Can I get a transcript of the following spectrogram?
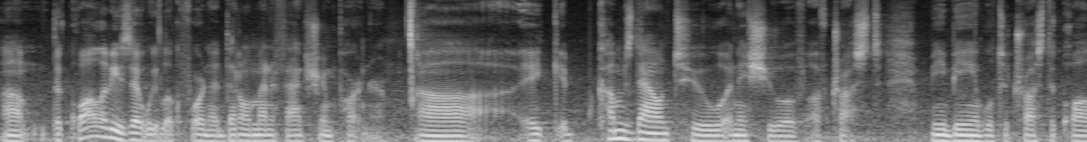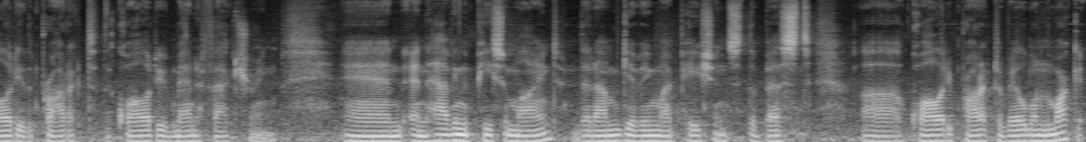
Um, the qualities that we look for in a dental manufacturing partner, uh, it, it, comes down to an issue of, of, trust. Me being able to trust the quality of the product, the quality of manufacturing, and, and having the peace of mind that I'm giving my patients the best uh, quality product available in the market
